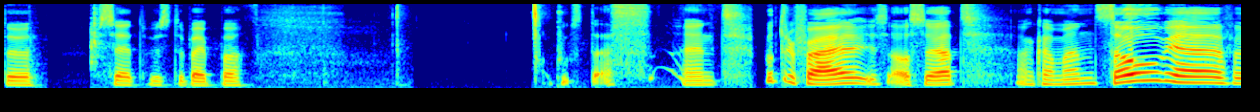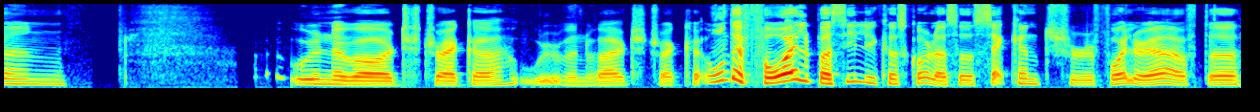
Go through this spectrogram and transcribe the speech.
the set with the paper boosters. And Putrefy is also at uncommon. So we have an Ulnewald tracker, Ulvenwald tracker, and a foil Basilica Scholar, so second foil rare after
